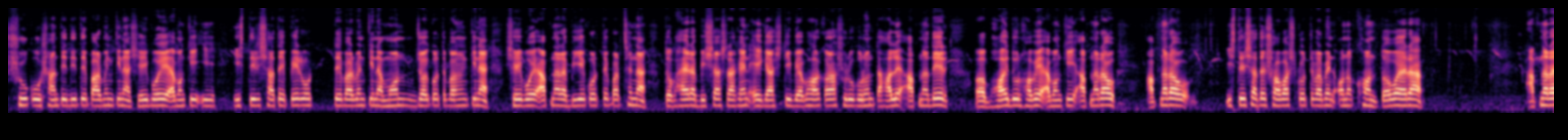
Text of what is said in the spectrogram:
সুখ ও শান্তি দিতে পারবেন কিনা, সেই বয়ে এবং কি স্ত্রীর সাথে পের করতে পারবেন কিনা, মন জয় করতে পারবেন কিনা, সেই বয়ে আপনারা বিয়ে করতে পারছেন না, তো ভাইরা বিশ্বাস রাখেন, এই গাছটি ব্যবহার করা শুরু করুন, তাহলে আপনাদের ভয় দূর হবে এবং কি আপনারাও আপনারাও স্ত্রীর সাথে সহবাস করতে পারবেন অনেকক্ষণ। তো ভাইরা আপনারা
